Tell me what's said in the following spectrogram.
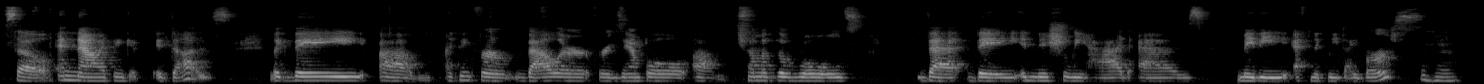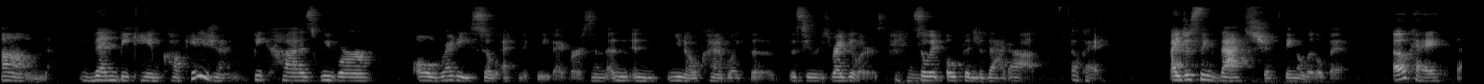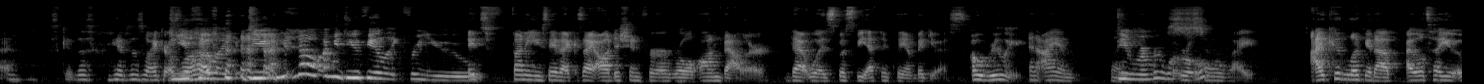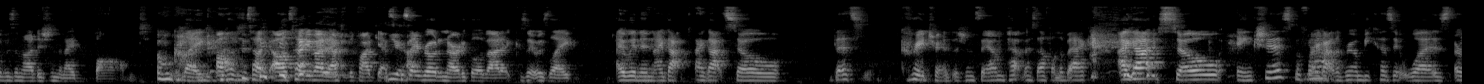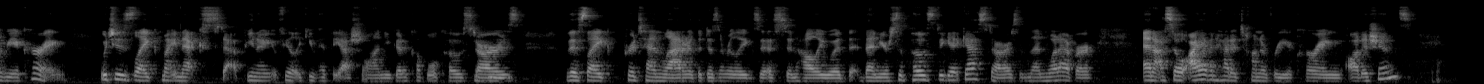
So And now I think it, it does. Like they, um, I think for Valor, for example, um, some of the roles that they initially had as maybe ethnically diverse mhm. um, then became Caucasian because we were already so ethnically diverse and, and, and you know, kind of like the, the series regulars. Mhm. So it opened that up. okay, I just think that's shifting a little bit. okay. That, let's give this give this white girl Do you love. feel like, do you, you- no, I mean, do you feel like for you, it's funny you say that because I auditioned for a role on Valor that was supposed to be ethnically ambiguous, oh, really? and I am. Like, Do you remember what role? So white. I could look it up. I will tell you, it was an audition that I bombed. Oh, God. Like I'll have to tell you, I'll tell you about it after the podcast because Yeah. I wrote an article about it because it was like I went in, I got, I got so. That's great transition, Sam. Pat myself on the back. I got so anxious before I got in the room because it was a reoccurring, which is like my next step. You know, you feel like you hit the echelon, you get a couple of co-stars. Mm-hmm. This like pretend ladder that doesn't really exist in Hollywood. That then you're supposed to get guest stars, and then whatever. And I, so I haven't had a ton of reoccurring auditions,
